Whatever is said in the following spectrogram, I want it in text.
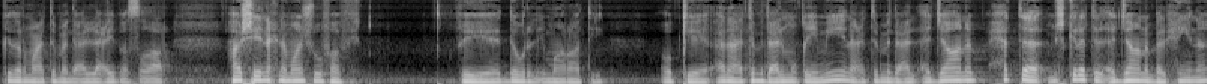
كثر معتمد على اللعيبه الصغار هالشيء نحن ما نشوفه في في الدوري الإماراتي. أوكي أنا أعتمد على المقيمين أعتمد على الأجانب. حتى مشكلة الأجانب الحين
